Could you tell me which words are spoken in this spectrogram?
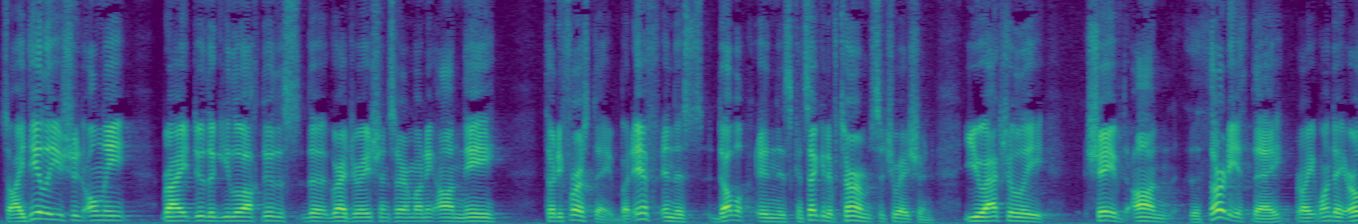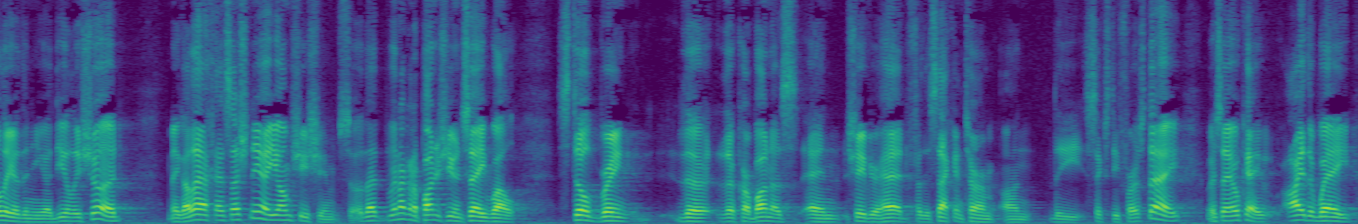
so ideally you should only, right, do the giluach, do this, the graduation ceremony on the 31st day. But if in this double, in this consecutive term situation, you actually shaved on the 30th day, right, one day earlier than you ideally should. So that we're not going to punish you and say, well, still bring the the karbanas and shave your head for the second term on the 61st day. We say, okay, either way,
